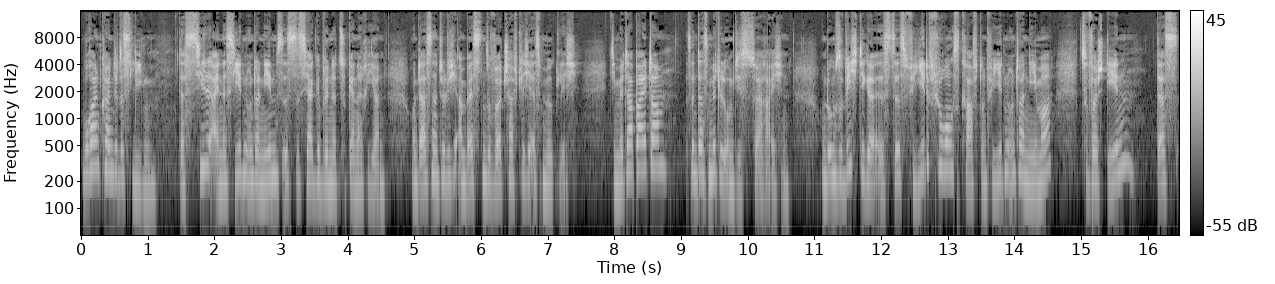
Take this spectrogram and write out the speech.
Woran könnte das liegen? Das Ziel eines jeden Unternehmens ist es ja, Gewinne zu generieren. Und das natürlich am besten so wirtschaftlich als möglich. Die Mitarbeiter sind das Mittel, um dies zu erreichen. Und umso wichtiger ist es für jede Führungskraft und für jeden Unternehmer zu verstehen, dass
